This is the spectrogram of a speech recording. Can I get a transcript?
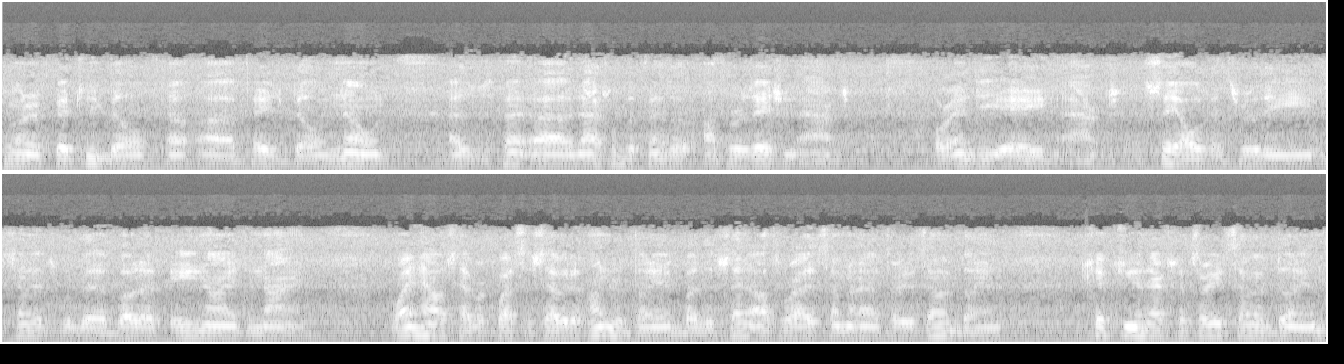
215 bill, uh, page bill known as the uh, National Defense Authorization Act, or NDA Act, sailed through the Senate with a vote of 89 to 9. The White House had requested 700 billion, but the Senate authorized 737 billion, kicking an extra 37 billion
